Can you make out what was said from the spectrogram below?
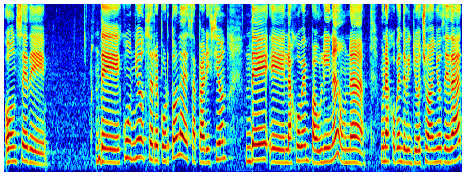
11 eh, de, de junio, se reportó la desaparición de eh, la joven Paulina, una, una joven de 28 años de edad,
